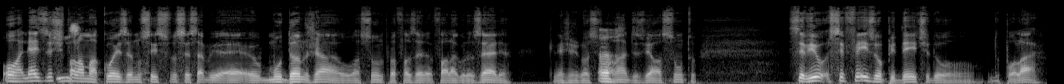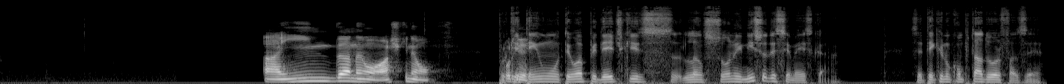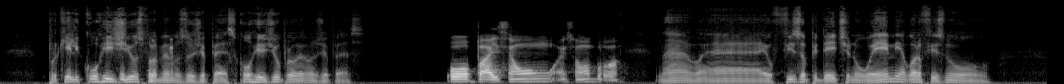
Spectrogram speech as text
Oh, aliás, deixa eu te falar uma coisa, não sei se você sabe, é, mudando já o assunto para fazer falar groselha, que a gente gosta de é. falar, desviar o assunto. Você viu, você fez o update do, do Polar? Ainda não, acho que não. Porque Por tem um, tem um update que lançou no início desse mês, cara. Você tem que ir no computador fazer. Porque ele corrigiu os problemas do GPS. Corrigiu o problema do GPS. Opa, isso é, um, isso é uma boa. Não, é, eu fiz o update no M, agora eu fiz no,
